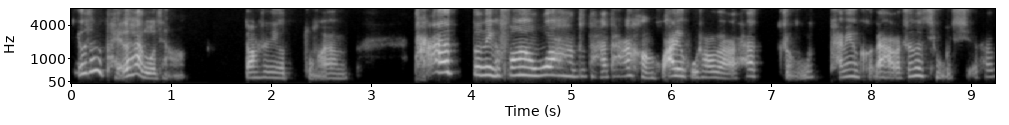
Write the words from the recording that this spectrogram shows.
因为他们赔了太多钱了。当时那个总导演，他的那个方案，哇，他他很花里胡哨的，他整个牌面可大了，真的请不起。他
